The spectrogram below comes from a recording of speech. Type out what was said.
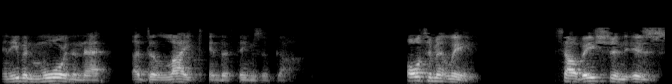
and even more than that, a delight in the things of God. Ultimately, salvation is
